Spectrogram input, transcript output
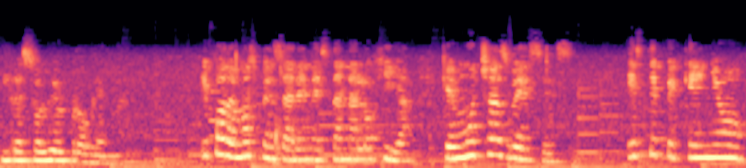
y resolvió el problema. Y podemos pensar en esta analogía que muchas veces este pequeño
